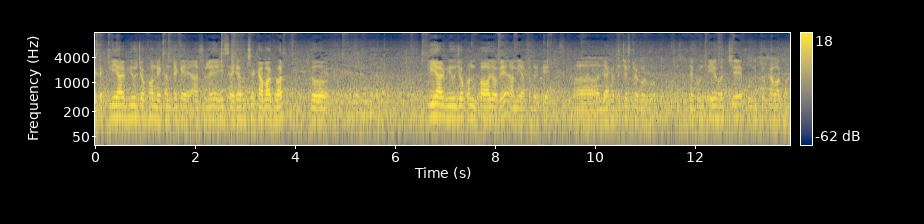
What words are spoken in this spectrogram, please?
একটা ক্লিয়ার ভিউ যখন এখান থেকে আসলে এই সাইডে হচ্ছে কাবা ঘর, তো ক্লিয়ার ভিউ যখন পাওয়া যাবে, আমি আপনাদেরকে দেখাতে চেষ্টা করব। দেখুন, এ হচ্ছে পবিত্র কাবা ঘর।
